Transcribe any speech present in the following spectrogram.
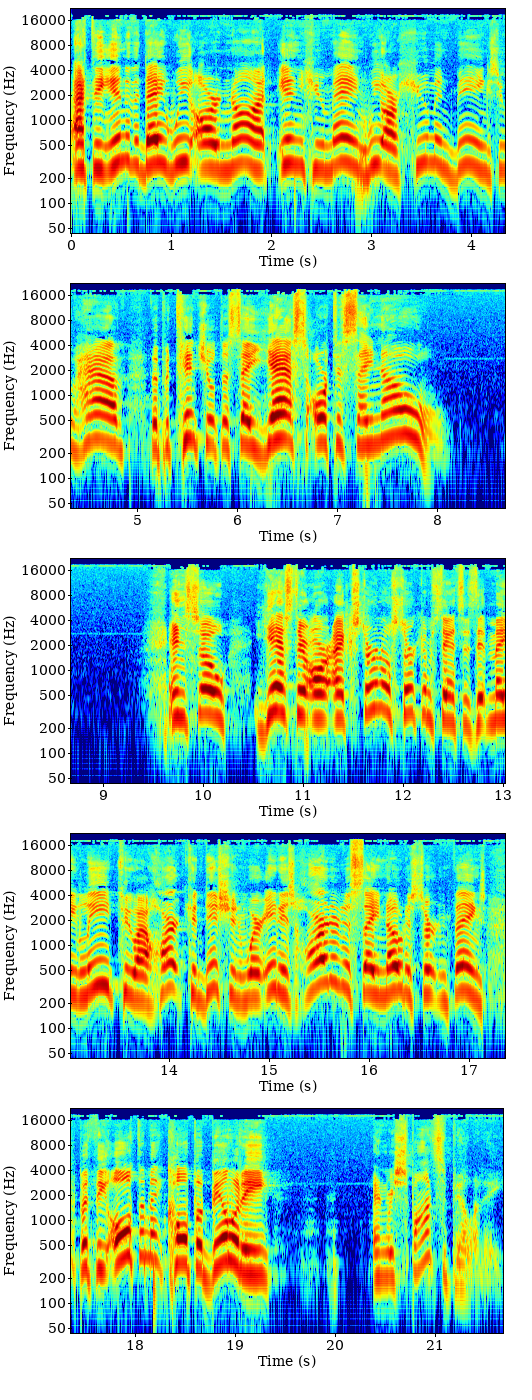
At the end of the day, we are not inhumane. We are human beings who have the potential to say yes or to say no. And so, yes, there are external circumstances that may lead to a heart condition where it is harder to say no to certain things, but the ultimate culpability and responsibility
